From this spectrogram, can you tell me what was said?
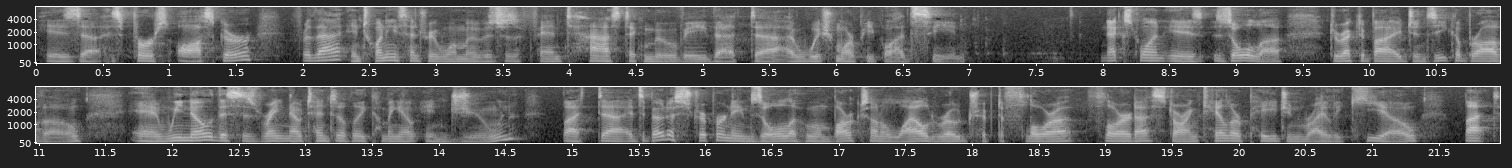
his, uh, his first Oscar for that. And 20th Century Woman was just a fantastic movie that uh, I wish more people had seen. Next one is Zola, directed by Janicza Bravo. And we know this is right now tentatively coming out in June, But uh, it's about a stripper named Zola who embarks on a wild road trip to Flora, Florida, starring Taylour Paige and Riley Keough. But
